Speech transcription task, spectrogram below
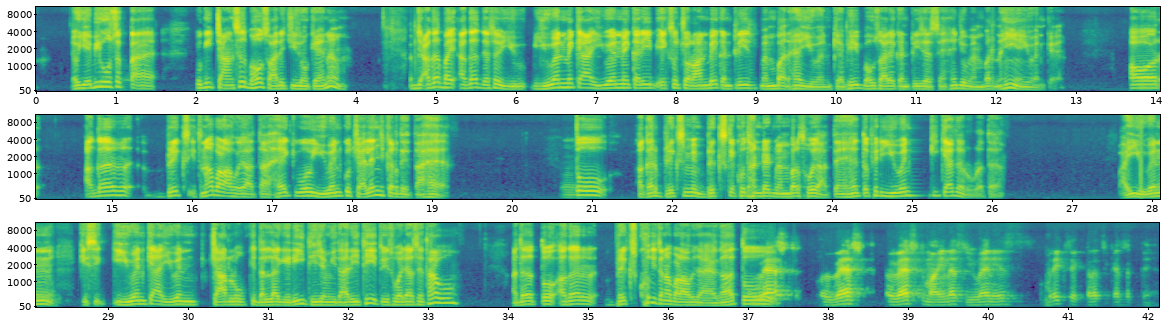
तो ये भी हो सकता है क्योंकि चांसेस बहुत सारी चीज़ों के हैं ना। अब अगर भाई अगर जैसे यूएन में क्या है यूएन में करीब एक सौ चौरानवे कंट्रीज़ मेंबर हैं यूएन के अभी बहुत सारे कंट्रीज़ ऐसे हैं जो मेंबर नहीं है यूएन के और अगर ब्रिक्स इतना बड़ा हो जाता है कि वो यूएन को चैलेंज कर देता है हम्म। तो अगर ब्रिक्स में ब्रिक्स के खुद हंड्रेड मेंबर्स हो जाते हैं तो फिर यूएन की क्या ज़रूरत है भाई यूएन हम्म। किसी यूएन क्या यूएन चार लोगों की दल्लागिरी थी जमींदारी थी तो इस वजह से था वो अदर तो अगर ब्रिक्स खुद इतना बड़ा हो जाएगा तो west west west minus UN is BRICS एक तरह से कह सकते हैं।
